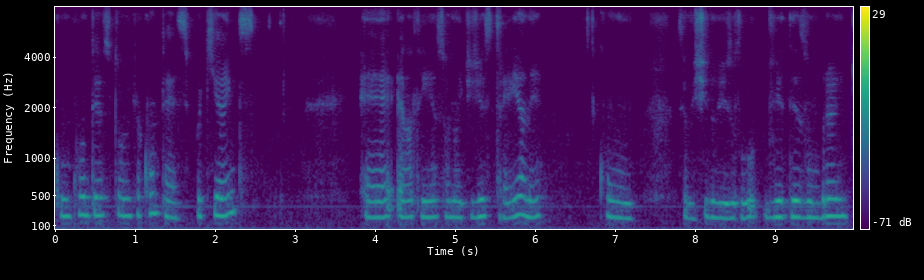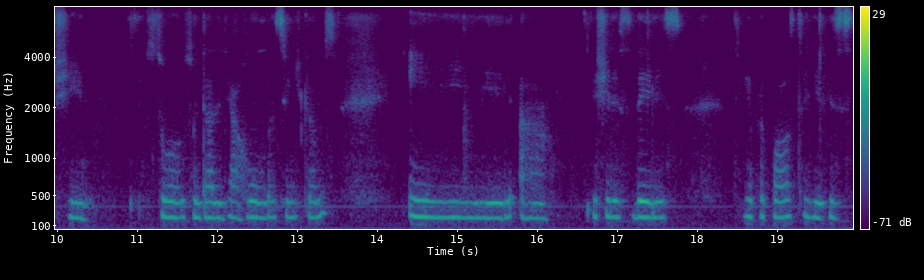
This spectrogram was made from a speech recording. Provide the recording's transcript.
com o contexto todo que acontece, porque antes é, ela tem a sua noite de estreia, né, com seu vestido deslumbrante, sua, sua entrada de arromba, assim, digamos, e a estilista deles tem a proposta deles,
